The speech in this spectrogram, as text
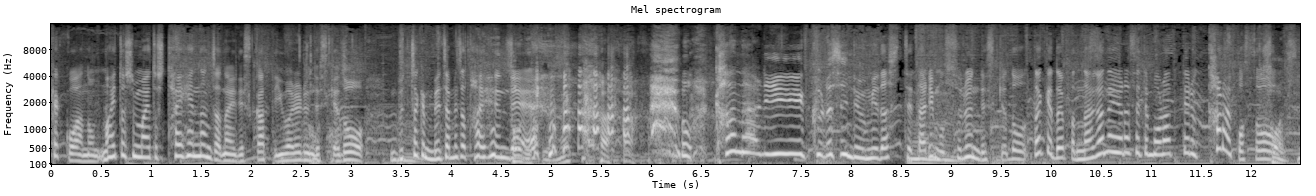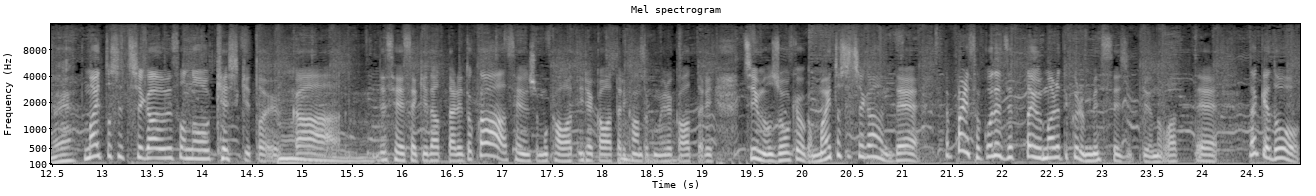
結構あの毎年毎年大変なんじゃないですかって言われるんですけどぶっちゃけめちゃめちゃ大変で。ですよね。もうかなり苦しんで生み出してたりもするんですけど、だけどやっぱ長年やらせてもらってるからこそうそですね。毎年違うその景色というかうんで成績だったりとか選手も変わって入れ替わったり監督も入れ替わったりチームの状況が毎年違うんでやっぱりそこで絶対生まれてくるメッセージっていうのはあってだけど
